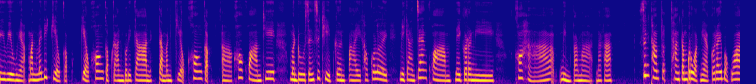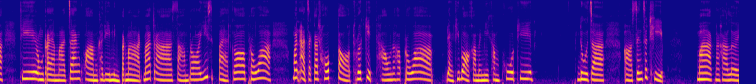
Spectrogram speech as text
รีวิวเนี่ยมันไม่ได้เกี่ยวกับเกี่ยวข้องกับการบริการ แต่มันเกี่ยวข้องกับข้อความที่มันดูเซนซิทีฟเกินไปเขาก็เลยมีการแจ้งความในกรณีข้อหาหมิ่นประมาทนะคะซึ่งทางทางตำรวจเนี่ยก็ได้บอกว่าที่โรงแรมมาแจ้งความคดีหมิ่นประมาทมาตรา 328 ก็เพราะว่ามันอาจจะกระทบต่อธุรกิจเขานะคะเพราะว่าอย่างที่บอกค่ะมันมีคำพูดที่ดูจะเซนซิทีฟ มากนะคะเลย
